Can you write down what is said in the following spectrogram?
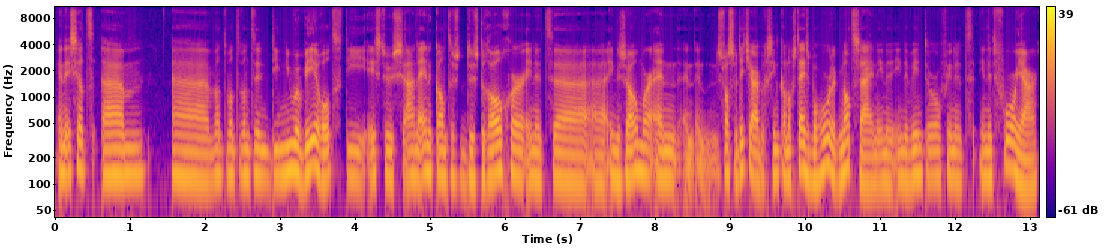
En is dat... eh, want, want, want die nieuwe wereld, die is dus aan de ene kant dus, dus droger in, het, in de zomer. En, en, en zoals we dit jaar hebben gezien, kan nog steeds behoorlijk nat zijn in de, in de winter of in het, in het voorjaar.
